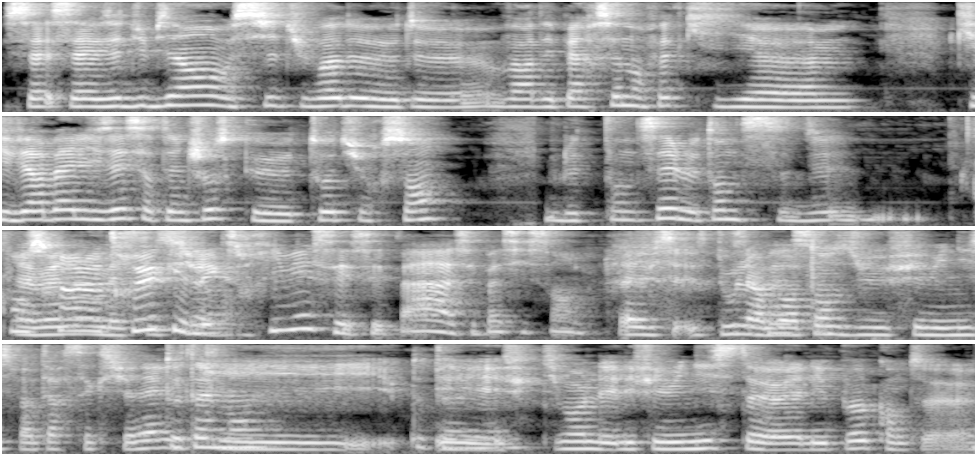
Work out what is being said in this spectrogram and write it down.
Ça, ça, faisait du bien aussi, tu vois, de, de voir des personnes en fait qui, qui verbalisaient certaines choses que toi tu ressens. Le temps, de sais, le temps de, de, construire ah un truc et l'exprimer, c'est pas, pas si simple. c'est D'où l'importance du féminisme intersectionnel. Totalement. Et effectivement, les, féministes euh, à l'époque, quand, euh,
